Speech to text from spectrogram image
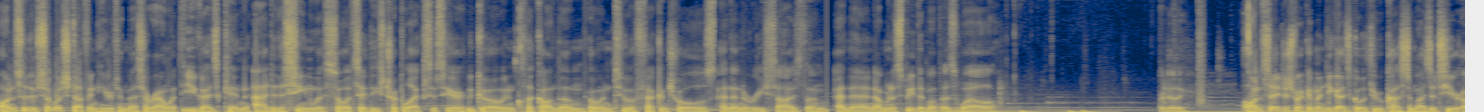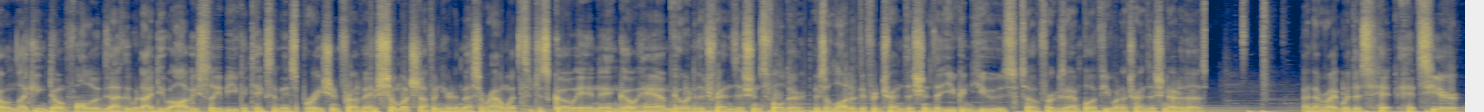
Honestly, there's so much stuff in here to mess around with that you guys can add to the scene with. So let's say these triple X's here. We go and click on them, go into effect controls, and then resize them. And then I'm going to speed them up as well. Really. Honestly, I just recommend you guys go through, customize it to your own liking. Don't follow exactly what I do, obviously, but you can take some inspiration from it. There's so much stuff in here to mess around with, so just go in and go ham. Go into the transitions folder. There's a lot of different transitions that you can use. So for example, if you want to transition out of this, and then right where this hit hits here,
